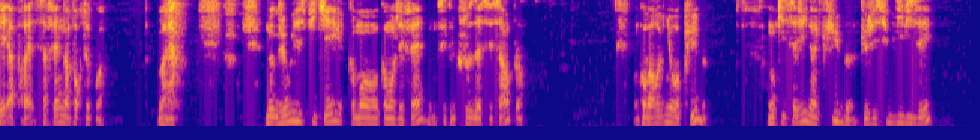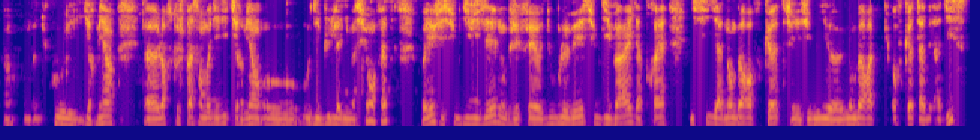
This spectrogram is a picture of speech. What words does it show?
Et après, ça fait n'importe quoi. Voilà. Donc je vais vous expliquer comment, j'ai fait. Donc c'est quelque chose d'assez simple. Donc on va revenir au cube. Donc il s'agit d'un cube que j'ai subdivisé. Hein, bah, du coup, il revient euh, lorsque je passe en mode edit, il revient au, début de l'animation en fait. Vous voyez, j'ai subdivisé, donc j'ai fait euh, W subdivide. Après, ici il y a number of cut, j'ai mis euh, number of cut à 10.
